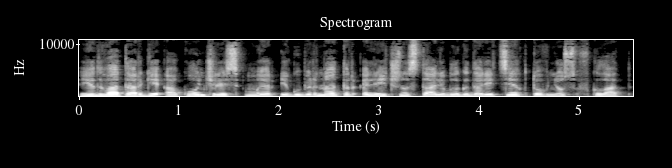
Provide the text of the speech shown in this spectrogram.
Едва торги окончились, мэр и губернатор лично стали благодарить тех, кто внес вклад.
